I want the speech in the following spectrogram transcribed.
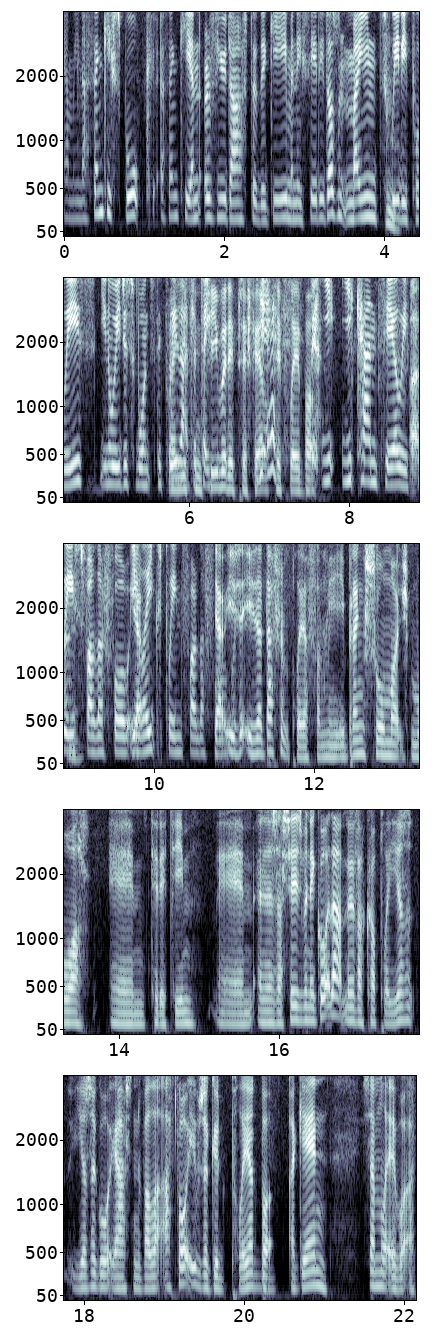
I mean, I think he spoke. I think he interviewed after the game, and he said he doesn't mind where he plays. You know, he just wants to play. And you That's the can see where he prefers Yeah, to play, but, you, you can tell he plays further forward. He likes playing further forward. yeah, he's, he's a different player for me. He brings so much more um, to the team. Um, and as I says, when he got that move a couple of years years ago to Aston Villa, I thought he was a good player. But again, similar to what I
